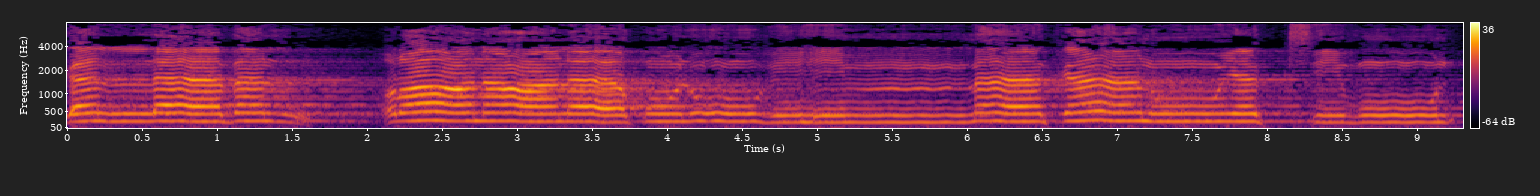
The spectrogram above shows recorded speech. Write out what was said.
كَلَّا بَلْ رَانَ عَلَىٰ قُلُوبِهِم مَّا كَانُوا يَكْسِبُونَ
